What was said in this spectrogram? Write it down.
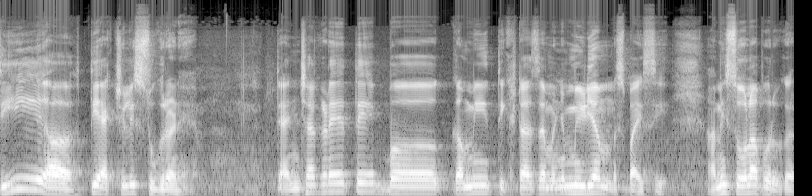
ती अ, ती ॲक्च्युली सुगरण आहे. त्यांच्याकडे ते ब कमी तिखटाचं म्हणजे मीडियम स्पायसी आम्ही सोलापूरकर.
